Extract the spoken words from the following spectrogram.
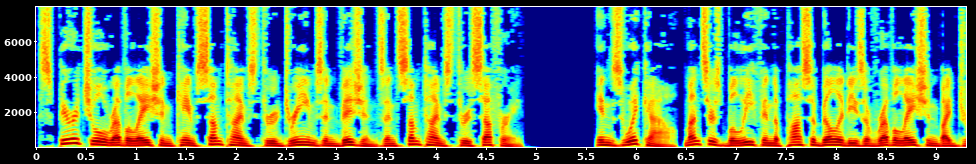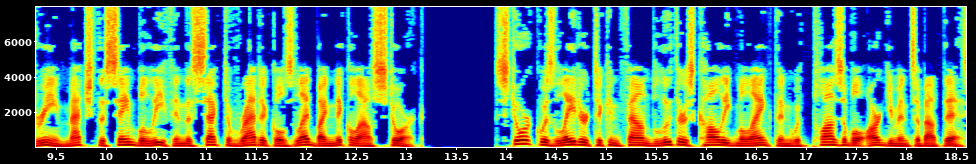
Spiritual revelation came sometimes through dreams and visions and sometimes through suffering. In Zwickau, Munzer's belief in the possibilities of revelation by dream matched the same belief in the sect of radicals led by Nikolaus Storck. Storck was later to confound Luther's colleague Melanchthon with plausible arguments about this.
